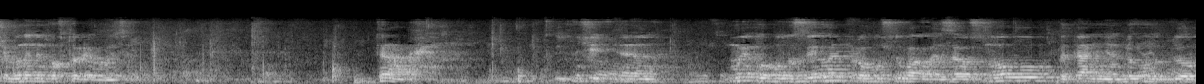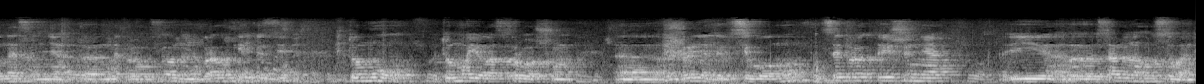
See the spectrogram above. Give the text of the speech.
щоб вони не повторювалися. Так. Е, ми оголосили, проголосували за основу. Питання до, внесення е, не проголосували, не набрало кількості. Тому, я вас прошу прийняти в цілому цей проект рішення і е, ставлю на голосування.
